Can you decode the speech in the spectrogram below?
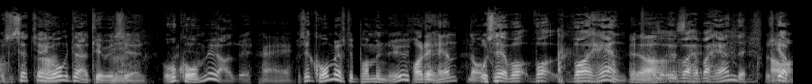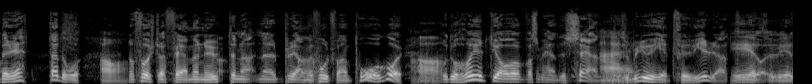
Och så sätter jag igång den här tv-serien, och hon kommer ju aldrig. Nej. Och sen kommer efter ett par minuter. Har det hänt något? Och säger, vad, vad, vad har hänt? vad, vad, vad händer? Då ska Ja. jag berätta då, Ja. de första fem minuterna när programmet fortfarande pågår. Och då hör ju inte jag vad som händer sen, Nej. så blir det ju helt förvirrat. Helt Då- förvirrat.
